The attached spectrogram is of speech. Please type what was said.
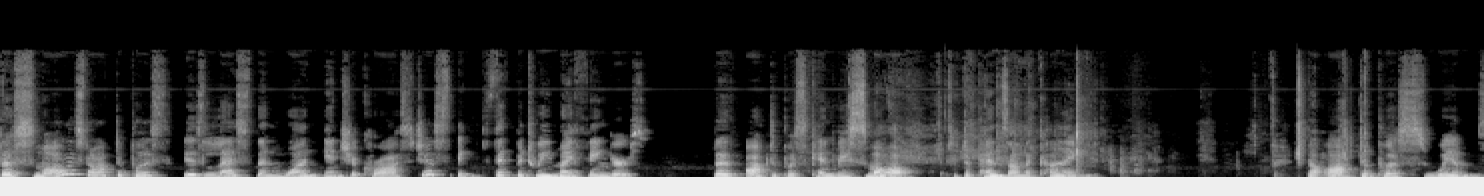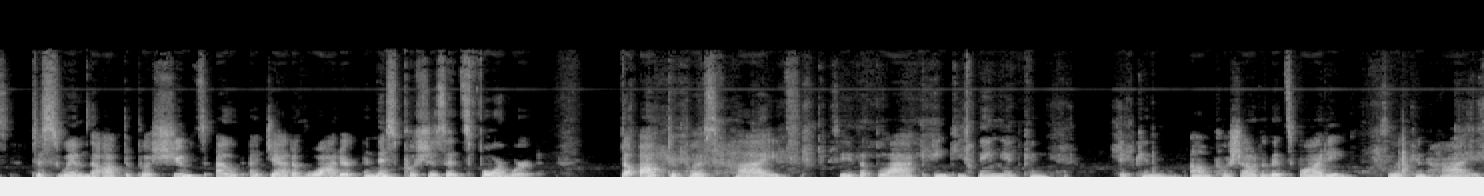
the smallest octopus is less than one inch across, just it fit between my fingers. The octopus can be small, so it depends on the kind. The octopus swims. To swim, the octopus shoots out a jet of water, and this pushes it forward. The octopus hides. See the black inky thing it can it can um, push out of its body so it can hide.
